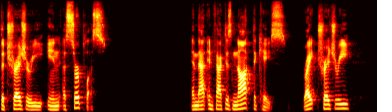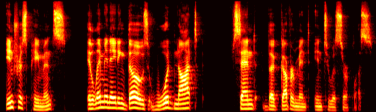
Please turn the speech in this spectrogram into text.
the Treasury in a surplus. And that, in fact, is not the case, right? Treasury interest payments, eliminating those would not send the government into a surplus.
